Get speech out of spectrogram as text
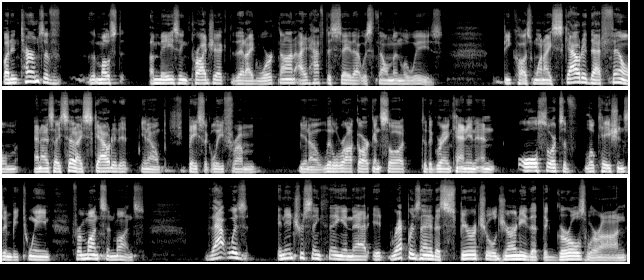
But in terms of the most amazing project that I'd worked on, I'd have to say that was Thelma and Louise. Because when I scouted that film, and as I said, I scouted it, you know, basically from, you know, Little Rock, Arkansas to the Grand Canyon and all sorts of locations in between for months and months. That was an interesting thing in that it represented a spiritual journey that the girls were on.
